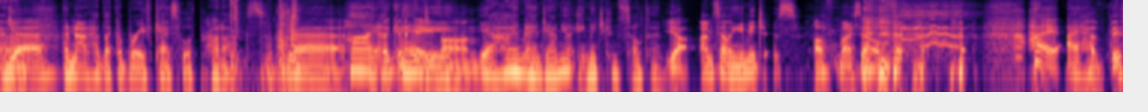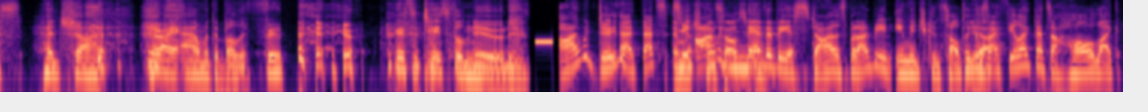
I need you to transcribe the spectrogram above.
And Yeah. I, and I'd had like a briefcase full of products. yeah. Hi, like I'm an Andy. Avon. Yeah, hi, I'm Andy. I'm your image consultant. Yeah. I'm selling images of myself. Hi, I have this headshot. Here I am with a bowl of fruit. Here's a tasteful nude. I would do that. That's see, Image I would consulting? never be a stylist, but I'd be an image consultant because Yeah. I feel like that's a whole like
